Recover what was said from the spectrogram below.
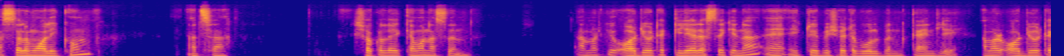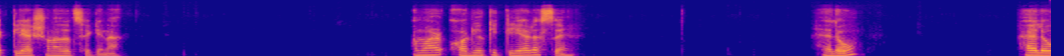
আসসালামু আলাইকুম। আচ্ছা। সকলে কেমন আছেন? আমার কি অডিওটা ক্লিয়ার আছে কিনা? একটু এই বিষয়টা বলবেন কাইন্ডলি। আমার অডিওটা ক্লিয়ার শোনা যাচ্ছে কিনা? আমার অডিও কি ক্লিয়ার আছে? হ্যালো? হ্যালো?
